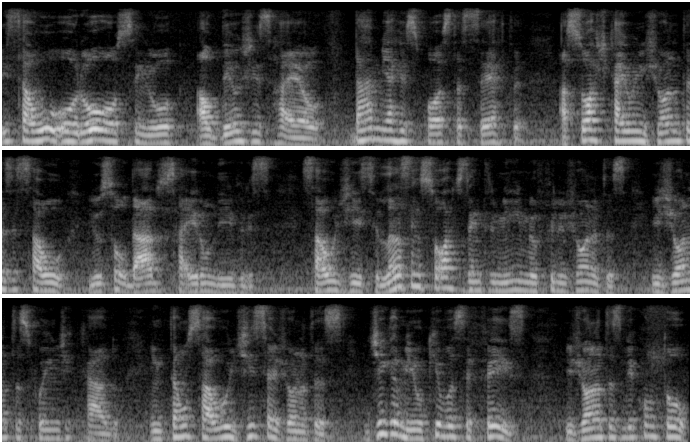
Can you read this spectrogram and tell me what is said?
E Saul orou ao Senhor, ao Deus de Israel: Dá-me a resposta certa. A sorte caiu em Jonatas e Saul, e os soldados saíram livres. Saul disse: Lancem sortes entre mim e meu filho Jonatas. E Jonatas foi indicado. Então Saul disse a Jonatas: Diga-me o que você fez. E Jonatas lhe contou:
